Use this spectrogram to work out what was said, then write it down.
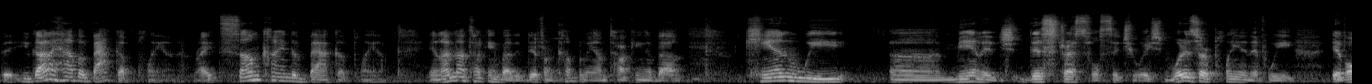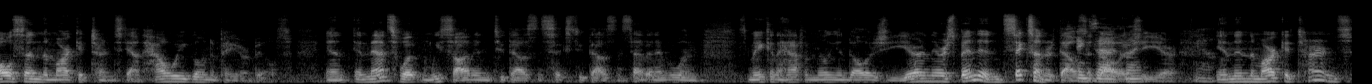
that you got to have a backup plan, right? Some kind of backup plan. And I'm not talking about a different company. I'm talking about can we uh, manage this stressful situation? What is our plan if we if all of a sudden the market turns down? How are we going to pay our bills? And and that's what we saw it in 2006, 2007. Everyone was making a half a million dollars a year and they were spending $600,000 a Exactly. year. Yeah. And then the market turns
